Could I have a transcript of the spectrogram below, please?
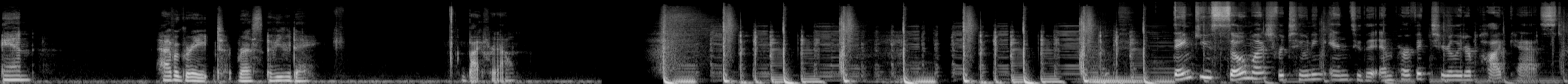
and have a great rest of your day. Bye for now. Thank you so much for tuning in to the Imperfect Cheerleader podcast.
